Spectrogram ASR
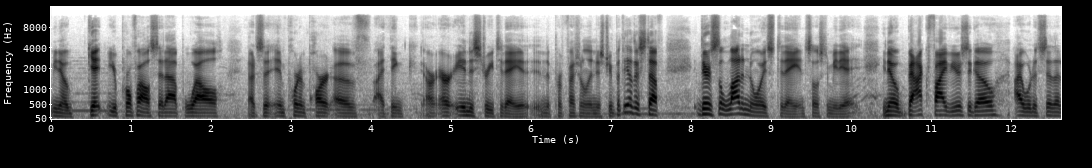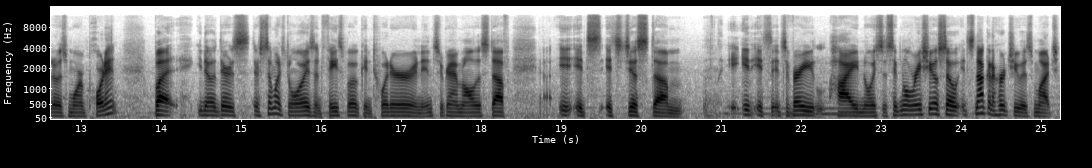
You know, get your profile set up well. That's an important part of, I think, our, our, industry today, in the professional industry. But the other stuff, there's a lot of noise today in social media. You know, back five years ago, I would have said that it was more important. But you know, there's there's so much noise on Facebook and Twitter and Instagram and all this stuff. It, it's it's just um, it, it's it's a very high noise to signal ratio, so it's not going to hurt you as much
